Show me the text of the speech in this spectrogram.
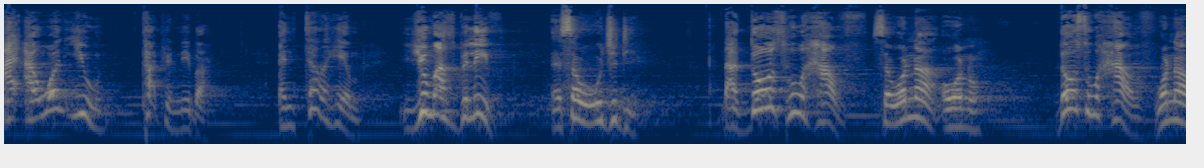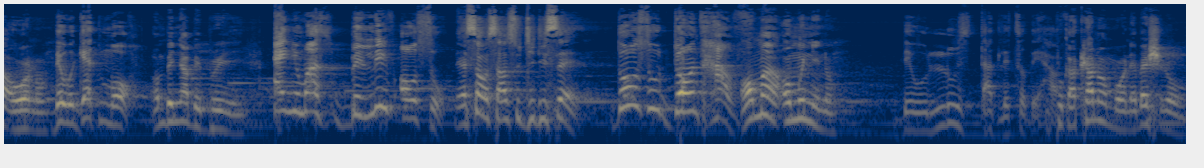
I, I want you tap your neighbor and tell him you must believe ɛsɛ wo wogye di that those who have, sɛ wɔn a ɔwɔ no those who have, wɔn a ɔwɔ no they will get more. And you must believe also na ɛsɛ wo saa so gye di sɛ those who don't have, they will lose that little they have. po kakra no ɔmbɔ na ɛbɛhwere wo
